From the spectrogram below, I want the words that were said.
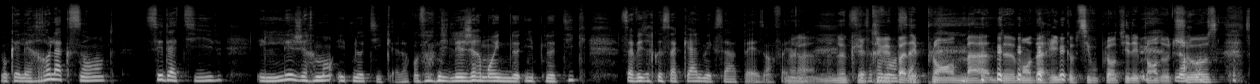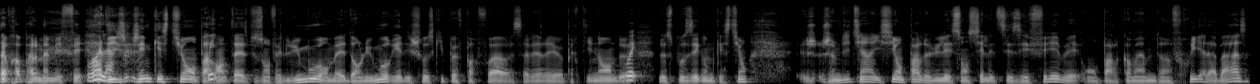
donc elle est relaxante, sédative et légèrement hypnotique. Alors quand on dit légèrement hypnotique, ça veut dire que ça calme et que ça apaise en fait. Voilà. Hein. Ne cultivez pas des plants de, mandarine comme si vous plantiez des plants d'autre chose. Ça ne fera pas le même effet. Voilà. J'ai une question en parenthèse, parce qu'on fait de l'humour, mais dans l'humour, il y a des choses qui peuvent parfois s'avérer euh, pertinentes de, de, se poser comme question. Je, je, me dis, tiens, ici on parle de l'huile essentielle et de ses effets, mais on parle quand même d'un fruit à la base.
